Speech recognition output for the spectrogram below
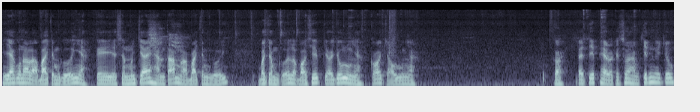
Giá của nó là ba trăm rưỡi nha. Cây xanh bánh trái 28 là ba trăm rưỡi. ba trăm rưỡi là bao ship cho chú luôn nha. Có chậu luôn nha. Rồi, đây tiếp theo là cây số 29 cái chú.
